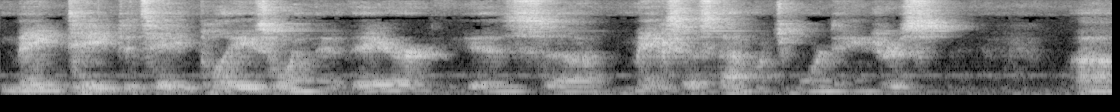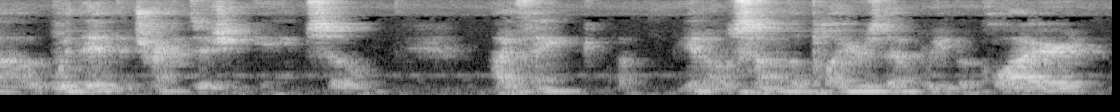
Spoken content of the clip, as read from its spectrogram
make tape to tape plays when they're there is uh, makes us that much more dangerous uh, within the transition game. So I think you know some of the players that we've acquired,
